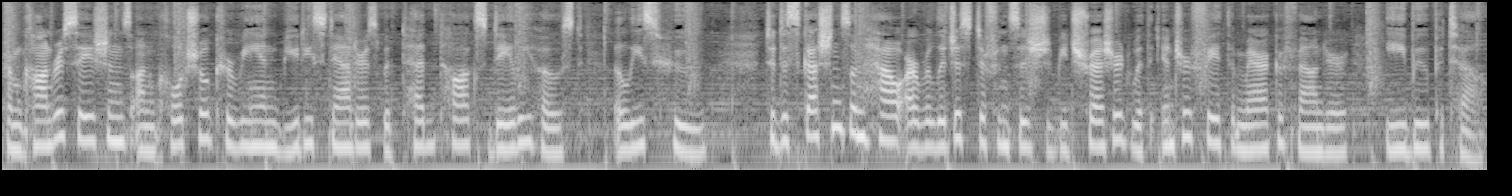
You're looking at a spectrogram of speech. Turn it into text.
from conversations on cultural Korean beauty standards with TED Talks daily host Elise Hu, to discussions on how our religious differences should be treasured with Interfaith America founder Eboo Patel.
